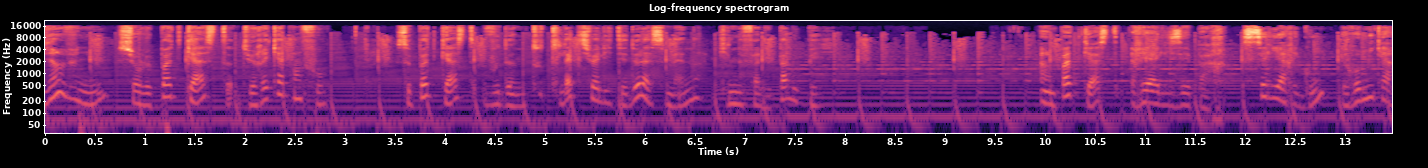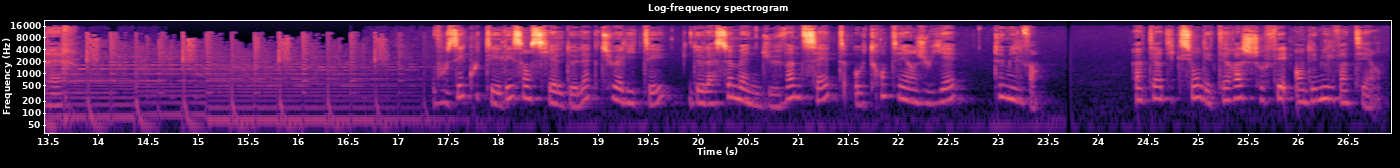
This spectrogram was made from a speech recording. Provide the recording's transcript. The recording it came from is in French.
Bienvenue sur le podcast du Récap Info. Ce podcast vous donne toute l'actualité de la semaine qu'il ne fallait pas louper. Un podcast réalisé par Célia Rigon et Romy Carrère. Vous écoutez l'essentiel de l'actualité de la semaine du 27 au 31 juillet 2020. Interdiction des terrasses chauffées en 2021.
